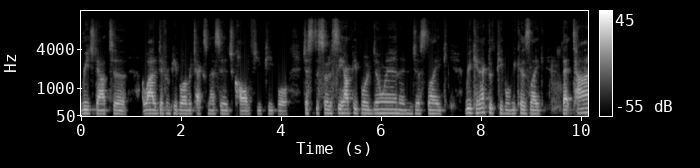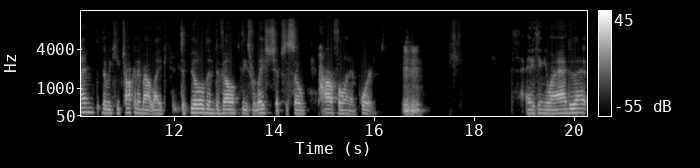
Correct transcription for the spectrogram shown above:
reached out to a lot of different people over text message, called a few people just to sort of see how people are doing and just like reconnect with people because like that time that we keep talking about, like to build and develop these relationships is so powerful and important. Mm-hmm. Anything you want to add to that?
